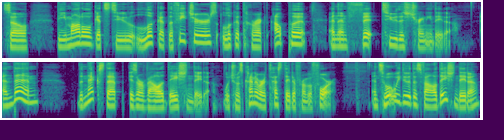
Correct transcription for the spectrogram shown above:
So the model gets to look at the features, look at the correct output, and then fit to this training data. And then The next step is our validation data, which was kind of our test data from before. And so what we do with this validation data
